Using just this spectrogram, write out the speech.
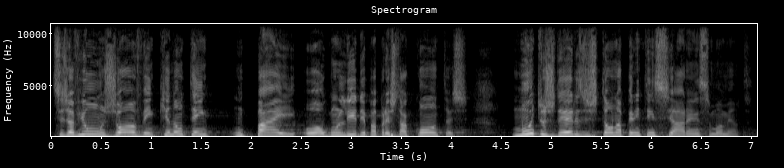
Você já viu um jovem que não tem um pai ou algum líder para prestar contas? Muitos deles estão na penitenciária nesse momento.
